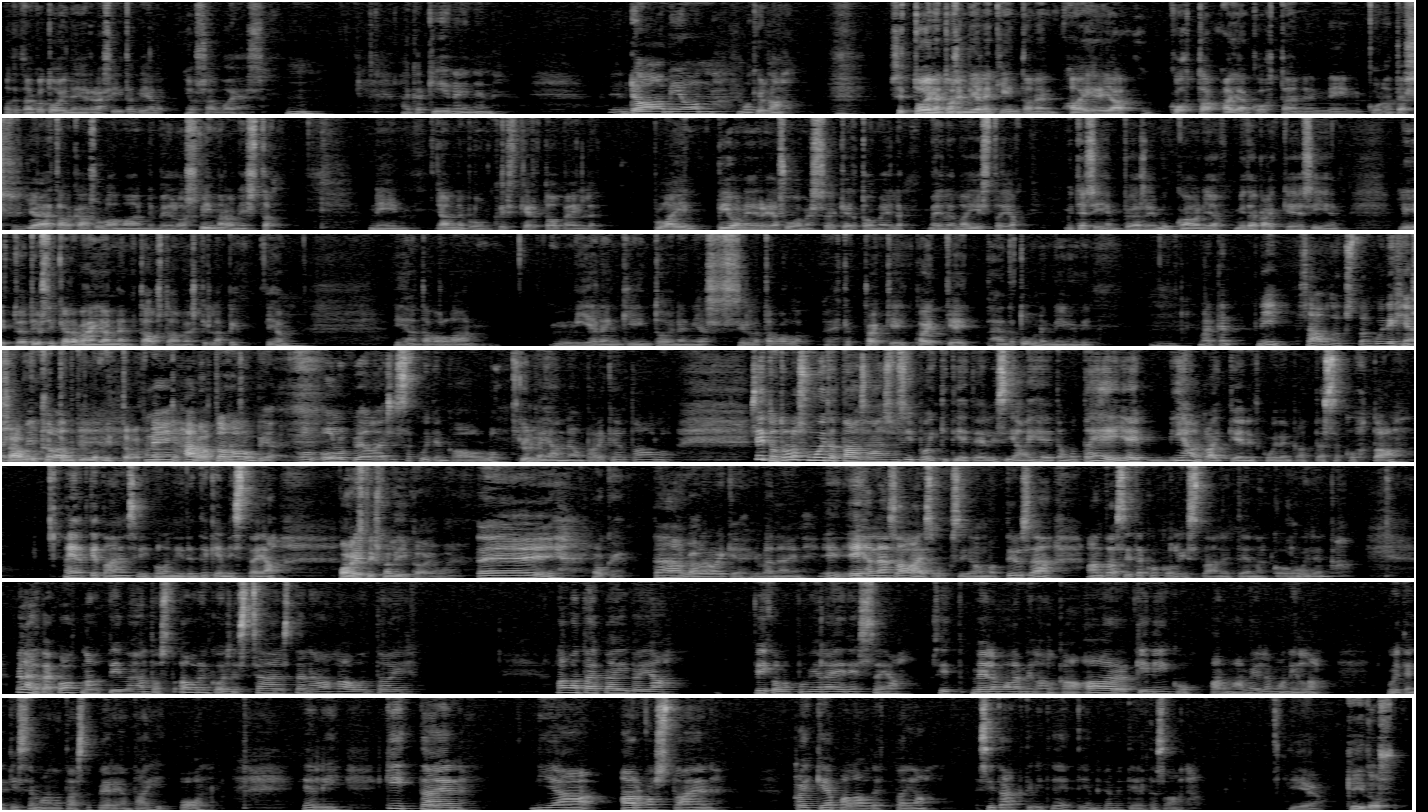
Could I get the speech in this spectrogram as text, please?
otetaanko toinen erä siitä vielä jossain vaiheessa. Hmm. Aika kiireinen daami on, mutta Kyllä. Sitten toinen tosi mielenkiintoinen aihe ja kohta ajankohtainen, niin kunhan tässä jäät alkaa sulamaan, niin meillä on Swimranista, niin Janne Blomqvist kertoo meille lajin pioneereja Suomessa ja kertoo meille, meille lajista ja miten siihen pääsee mukaan ja mitä kaikkea siihen liittyy. Ja tietysti käydä vähän Jannen taustaa myöskin läpi ihan, mm. ihan tavallaan mielenkiintoinen ja sillä tavalla ehkä kaikki, kaikki ei häntä tunne niin hyvin. Mm. Vaikka niin, saavutukset on kuitenkin aika Saavutukset mittavat. on kyllä mittavat. Niin, mutta harvat on olympia, ol- olympialaisissa kuitenkaan ollut. Kyllä. Ja Janne on pari kertaa ollut. Sitten on tulossa muita taas vähän sellaisia poikkitieteellisiä aiheita, mutta hei, ei ihan kaikkea nyt kuitenkaan tässä kohtaa. Me jatketaan ensi viikolla niiden tekemistä ja Paljastinko mä liikaa jo vai? ei, Okei. Okay. Tämä on Hyvä. ole oikein hyvä näin. Ei, eihän nämä salaisuuksia ole, mutta tylsää antaa sitä koko listaa nyt ennakkoon Joo. kuitenkaan. Me lähdetään kohta nauttimaan vähän tuosta aurinkoisesta säästä. Tänään on lauantai. Lauantai-päivä ja viikonloppu vielä edessä ja sitten meillä molemmilla alkaa arki, niin kuin varmaan meillä monilla kuitenkin se maanantaista perjantaihin on. Eli kiittäen ja arvostaen kaikkea palautetta ja sitä aktiviteettia, mitä me teiltä saadaan. Yeah. Kiitos.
